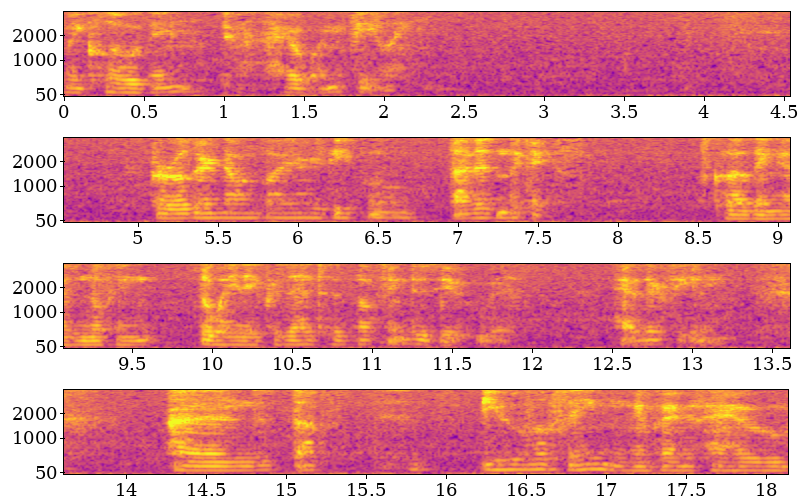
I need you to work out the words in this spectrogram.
my clothing to how I'm feeling. For other non binary people, that isn't the case. Clothing has nothing, the way they present has nothing to do with how they're feeling. And that's the beautiful thing about how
